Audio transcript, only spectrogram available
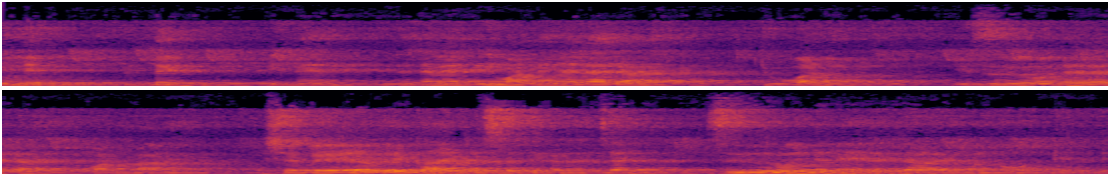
ഇല്ലേ? ഉണ്ട് പിന്നെ ഇതിന്റെ ഈ വണ്ണിന്റെ ആരാ ടു വൺ ഈ സീറോന്റെ ആരാ വൺ ആണ്. പക്ഷെ വേറൊരു കാര്യം ശ്രദ്ധിക്കണം എന്ന് വെച്ചാൽ സീറോന്റെ നേരത്താണ് നമ്മൾ നോക്കരുത്.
